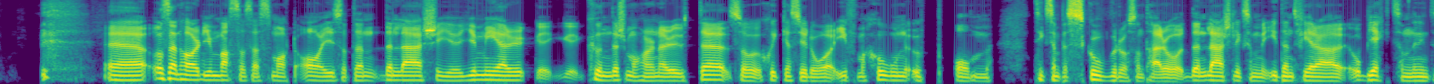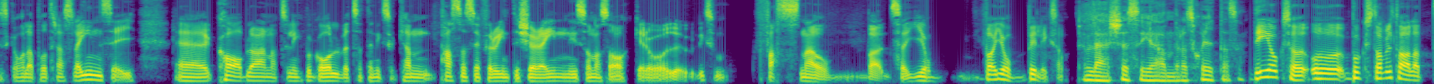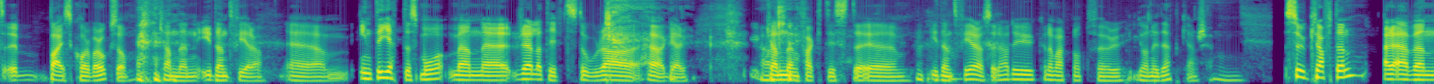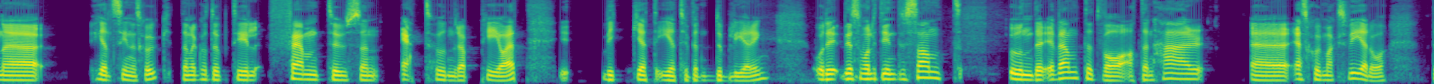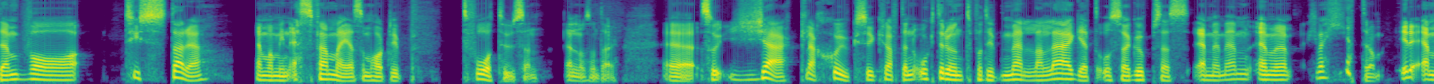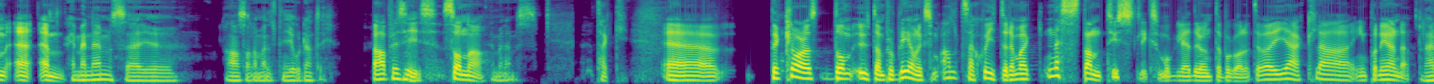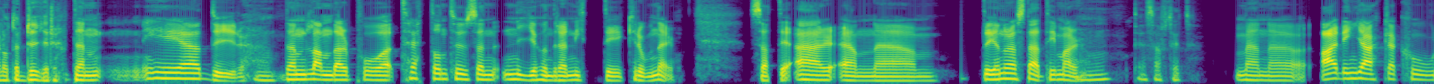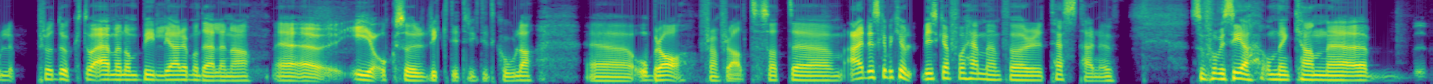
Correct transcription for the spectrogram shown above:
Eh, och sen har den ju massa så smart AI så att den, den lär sig ju, ju mer eh, kunder som har den här ute så skickas ju då information upp om till exempel skor och sånt här och den lär sig liksom identifiera objekt som den inte ska hålla på att trassla in sig i. Eh, kablar och annat som ligger på golvet så att den liksom kan passa sig för att inte köra in i sådana saker och liksom fastna och bara så jobb, vara jobbig. Liksom. Lär sig se andras skit alltså. Det också, och bokstavligt talat eh, bajskorvar också kan den identifiera. Eh, inte jättesmå, men eh, relativt stora högar kan okay. den faktiskt eh, identifiera. Så det hade ju kunnat varit något för Johnny Depp kanske. Mm. Sugkraften är även eh, helt sinnessjuk. Den har gått upp till 5100 PA1 vilket är typ en dubblering. Och det, det som var lite intressant under eventet var att den här eh, S7 Max V då, den var tystare än vad min S5 är som har typ 2000 eller något sånt där. Eh, så jäkla sjuk sugkraft. Den åkte runt på typ mellanläget och sög upp så MMM, MMM, vad heter de? Är det MM? M&M's är ju ja, sådana med en liten jorden till. Ja, precis. Sådana. M&M's tack. Eh, den klarade dem utan problem, liksom allt så här skit och den var nästan tyst liksom och gled runt på golvet. Det var jäkla imponerande. Den här låter dyr. Den är dyr. Mm. Den landar på 13 990 kronor. Så att det är en, eh, det är några städtimmar. Mm, det är saftigt. Men äh, det är en jäkla cool produkt och även de billigare modellerna äh, är också riktigt, riktigt coola. Uh, och bra framför allt. Så att, uh, det ska bli kul. Vi ska få hem en för test här nu. Så får vi se om den kan uh,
